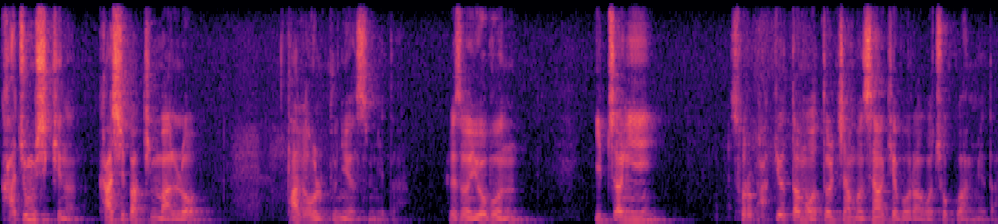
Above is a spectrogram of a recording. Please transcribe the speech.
가중시키는 가시 박힌 말로 다가올 뿐이었습니다. 그래서 욥은 입장이 서로 바뀌었다면 어떨지 한번 생각해 보라고 촉구합니다.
